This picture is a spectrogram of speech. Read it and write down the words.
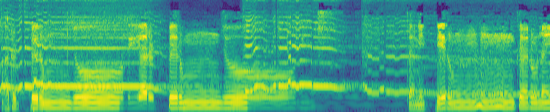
அருட்பெரும் ஜோதி அருட்பெரும் ஜோதி. தனிப்பெரும் கருணை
